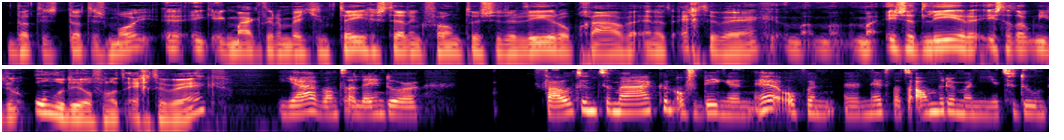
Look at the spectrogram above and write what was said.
Dat is, dat is mooi. Ik, ik maak er een beetje een tegenstelling van tussen de leeropgave en het echte werk. Maar, maar is het leren, is dat ook niet een onderdeel van het echte werk? Ja, want alleen door fouten te maken of dingen hè, op een net wat andere manier te doen,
